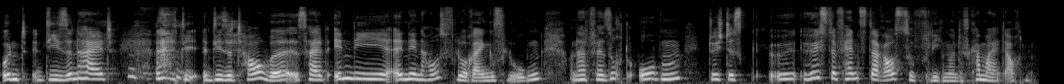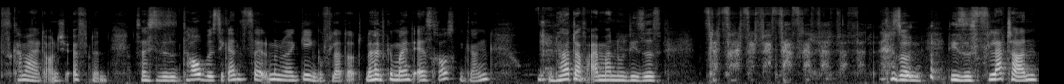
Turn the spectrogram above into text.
Und die sind halt, die, diese Taube ist halt in, die, in den Hausflur reingeflogen und hat versucht, oben durch das höchste Fenster rauszufliegen. Und das kann man halt auch, das kann man halt auch nicht öffnen. Das heißt, diese Taube ist die ganze Zeit immer nur dagegen geflattert. Und er hat gemeint, er ist rausgegangen und hört auf einmal nur dieses flatt, flatt, flatt, flatt, flatt, flatt, flatt, flatt. so ein, dieses Flattern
